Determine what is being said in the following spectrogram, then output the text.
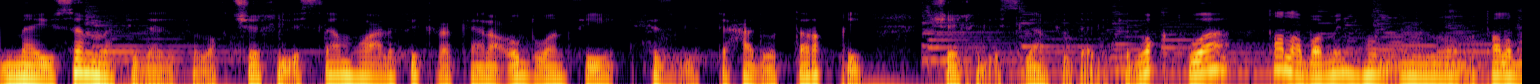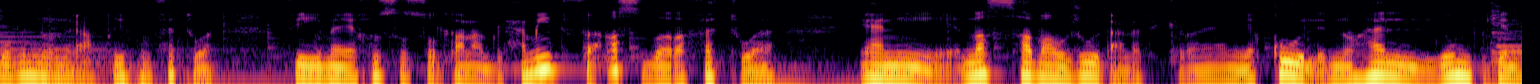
ما يسمى في ذلك الوقت شيخ الإسلام هو على فكرة كان عضوا في حزب الاتحاد والترقي شيخ الإسلام في ذلك الوقت وطلب منهم انه طلبوا منه انه يعطيهم فتوى فيما يخص السلطان عبد الحميد فأصدر فتوى يعني نصها موجود على فكرة يعني يقول أنه هل يمكن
